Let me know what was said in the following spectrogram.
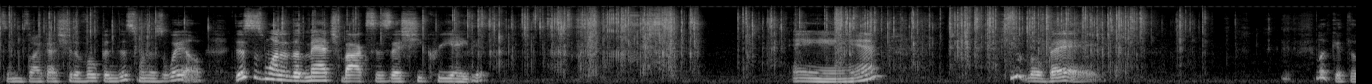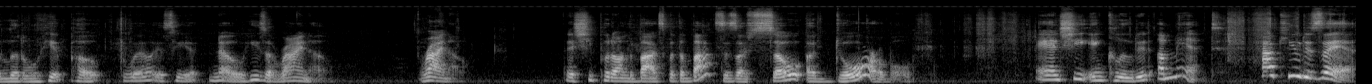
Seems like I should have opened this one as well. This is one of the match boxes that she created. And cute little bag. Look at the little hippo. Well, is he a, no, he's a rhino. Rhino that she put on the box. But the boxes are so adorable. And she included a mint. How cute is that?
